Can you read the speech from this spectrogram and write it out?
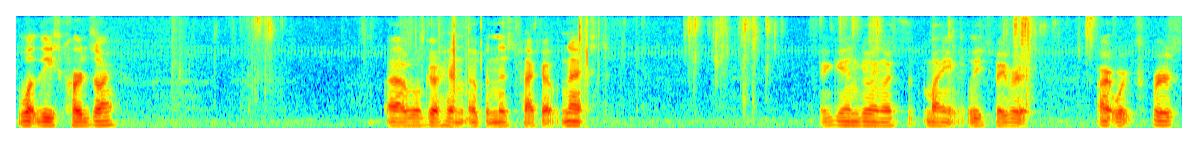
what these cards are. Uh, we'll go ahead and open this pack up next again going with my least favorite artworks first.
